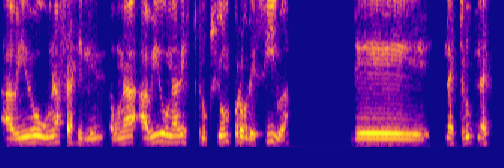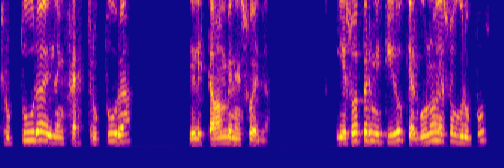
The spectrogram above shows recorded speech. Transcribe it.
ha habido una fragilidad, una, ha habido una destrucción progresiva de la, estructura y la infraestructura del Estado en Venezuela. Y eso ha permitido que algunos de esos grupos,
